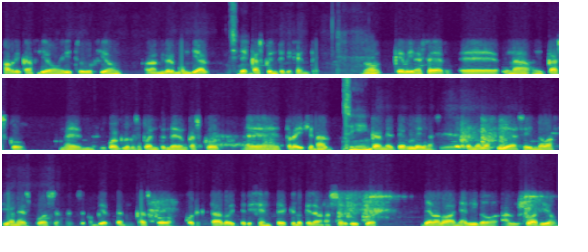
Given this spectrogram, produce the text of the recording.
fabricación y distribución a nivel mundial de casco inteligente, ¿no? que viene a ser eh, una, un casco eh, igual que lo que se puede entender en un casco eh, tradicional, que al meterle una serie de tecnologías e innovaciones, pues se convierte en un casco conectado e inteligente que lo que da unos servicios de valor añadido al usuario,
